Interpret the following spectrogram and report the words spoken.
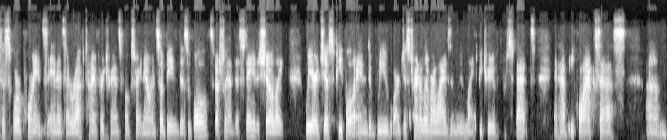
to score points and it's a rough time for trans folks right now. And so being visible especially on this day to show like we are just people and we are just trying to live our lives and we would like to be treated with respect and have equal access um,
